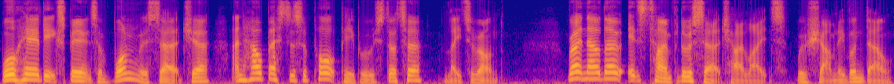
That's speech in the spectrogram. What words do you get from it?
We'll hear the experience of one researcher and how best to support people who stutter later on. Right now, though, it's time for the research highlights with Shamini Bundell.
